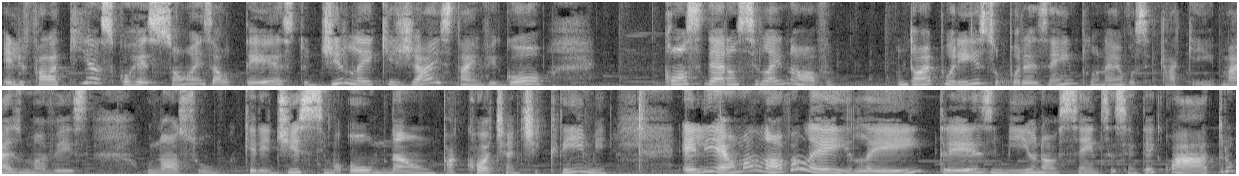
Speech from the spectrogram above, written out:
ele fala que as correções ao texto de lei que já está em vigor consideram-se lei nova. Então é por isso, por exemplo, né, vou citar aqui mais uma vez o nosso queridíssimo ou não pacote anticrime, ele é uma nova lei, Lei 13.964,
